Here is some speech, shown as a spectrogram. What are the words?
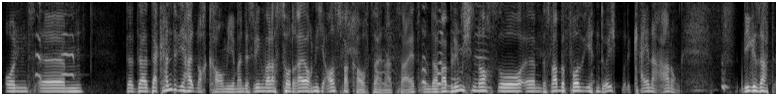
Und ähm, da, da, da kannte die halt noch kaum jemand. Deswegen war das Tor 3 auch nicht ausverkauft seinerzeit. Und da war Blümchen noch so, ähm, das war bevor sie ihren Durchbruch, keine Ahnung. Wie gesagt,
